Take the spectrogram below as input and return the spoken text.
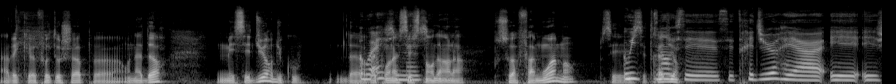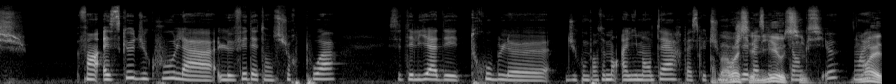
avec euh, Photoshop, on adore. Mais c'est dur du coup de répondre à ces standards-là, soit femme ou homme. Hein. C'est oui, très dur. C'est très dur et, et, enfin, est-ce que du coup, la, le fait d'être en surpoids c'était lié à des troubles euh, du comportement alimentaire parce que tu ah bah mangeais parce que tu étais anxieux Ouais,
